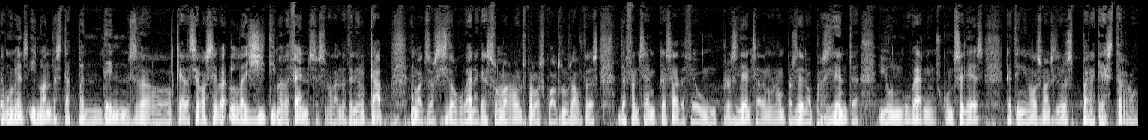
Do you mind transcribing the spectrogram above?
de moviments i no han d'estar pendents del que ha de ser la seva legítima defensa, sinó que han de tenir el cap en l'exercici del govern. Aquestes són les raons per les quals nosaltres defensem que s'ha de fer un president, s'ha de nomenar un president o presidenta i un govern i uns consellers que tinguin les mans lliures per aquesta raó.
